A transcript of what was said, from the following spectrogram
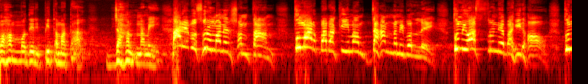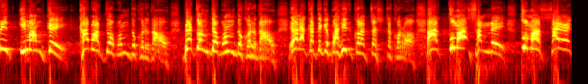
মোহাম্মদের পিতামাতা জাহান নামে আরে মুসলমানের সন্তান, তোমার বাবা কি ইমাম জাহান নামি বললে তুমি অস্ত্র নিয়ে বাহির হও, তুমি ইমামকে খাবার দেওয়া বন্ধ করে দাও, বেতন দেওয়া বন্ধ করে দাও, এলাকা থেকে বাহির করার চেষ্টা করো। আর তোমার সামনে, তোমার শায়েক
